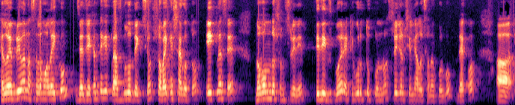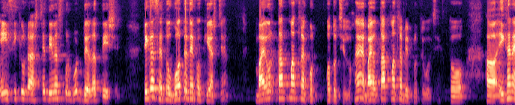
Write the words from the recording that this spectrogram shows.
হ্যালো এভরিওয়ান আসসালামু আলাইকুম। যে যেখান থেকে ক্লাসগুলো দেখছ সবাইকে স্বাগত। এই ক্লাসে নবম দশম শ্রেণির ফিজিক্স বইয়ের একটি গুরুত্বপূর্ণ সৃজনশীল নিয়ে আলোচনা করব। দেখো এই সিকিউটা আসছে দিনাজপুর বোর্ড দুই হাজার তেইশে। ঠিক আছে? তো গতে দেখো কি আসছে? বায়ুর তাপমাত্রা কত- ছিল? হ্যাঁ বায়ুর তাপমাত্রা বের করতে বলছে। তো আহ, এইখানে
